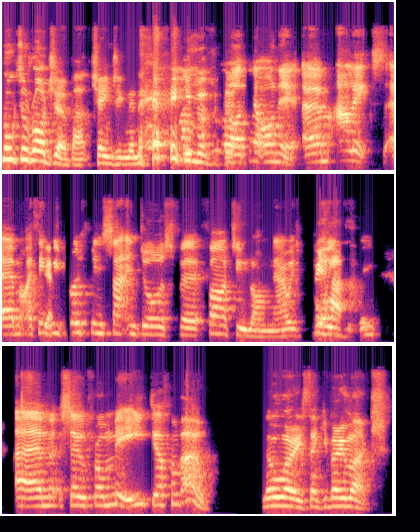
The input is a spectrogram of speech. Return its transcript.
Talk to Roger about changing the name of it. I'll get on it. Um, Alex, um, I think yeah. we've both been sat indoors for far too long now. It's boiling. Um, so from me, diolch No worries. Thank you very much.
